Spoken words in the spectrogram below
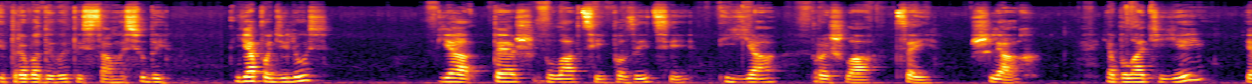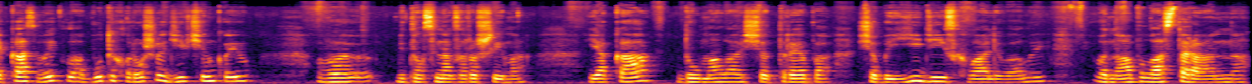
І треба дивитись саме сюди. Я поділюсь, я теж була в цій позиції, і я пройшла цей шлях. Я була тією, яка звикла бути хорошою дівчинкою в відносинах з грошима, яка думала, що треба, щоб її дії схвалювали. Вона була старанна,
